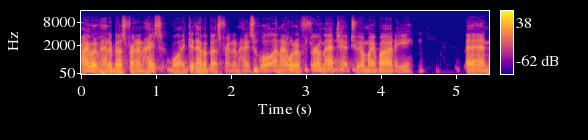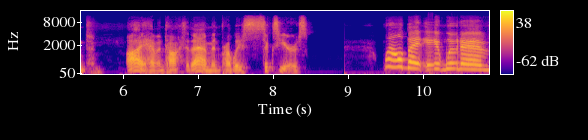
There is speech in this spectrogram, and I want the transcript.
I would have had a best friend in high school. Well, I did have a best friend in high school, and I would have thrown that tattoo on my body, and I haven't talked to them in probably six years. Well, but it would have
